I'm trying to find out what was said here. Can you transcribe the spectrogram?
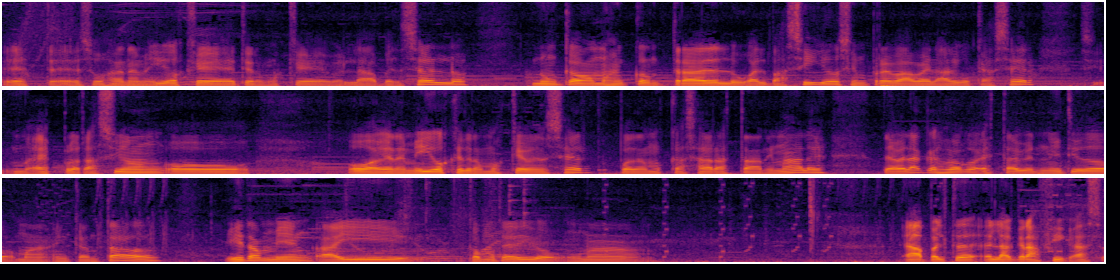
este, sus enemigos que tenemos que ¿verdad? vencerlos. Nunca vamos a encontrar el lugar vacío, siempre va a haber algo que hacer, exploración o, o enemigos que tenemos que vencer. Podemos cazar hasta animales. De verdad que el juego está bien nítido, más encantado. Y también hay, como te digo, una aparte las gráficas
